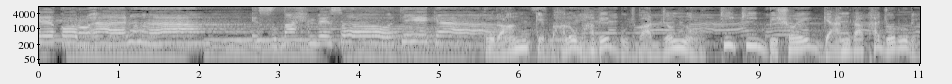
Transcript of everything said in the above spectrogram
القرآن اصبح بصوتك কোরআনকে ভালোভাবে বুঝবার জন্য কি কি বিষয়ে জ্ঞান রাখা জরুরি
